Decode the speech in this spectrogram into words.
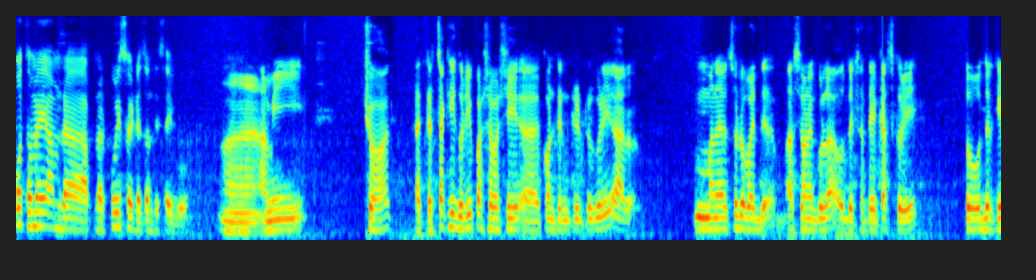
প্রথমে আমরা আপনার পরিচয়টা জানতে চাইব। আমি সোহাগ একটা চাকরি করি পাশাপাশি কন্টেন্ট ক্রিয়েটর করি আর মানে ছোট ভাই আছে অনেকগুলা ওদের সাথে কাজ করি। তো ওদেরকে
